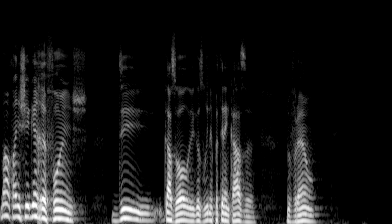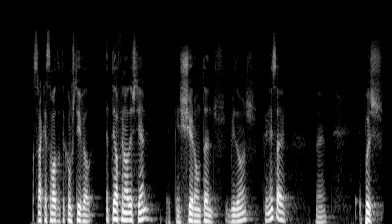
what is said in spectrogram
Malta a encher garrafões de gasóleo e gasolina para ter em casa no verão. Será que essa malta tem combustível até ao final deste ano? É que encheram tantos bidões que eu nem sei. Não é? Depois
